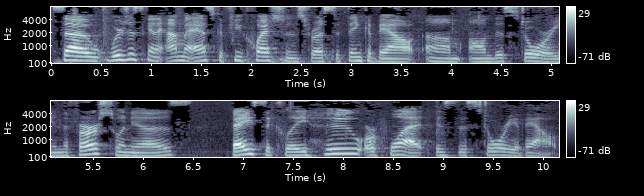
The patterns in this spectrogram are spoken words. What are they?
So we're just going to, I'm going to ask a few questions for us to think about um, on this story. And the first one is basically who or what is this story about?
